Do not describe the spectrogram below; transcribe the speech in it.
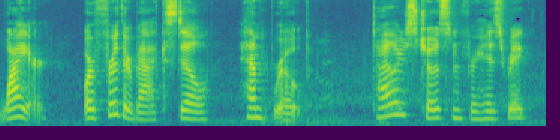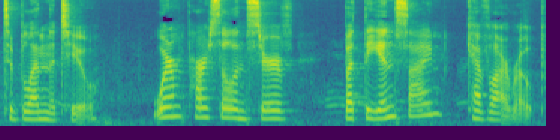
wire, or further back still, hemp rope. Tyler's chosen for his rig to blend the two worm, parcel, and serve, but the inside, Kevlar rope.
